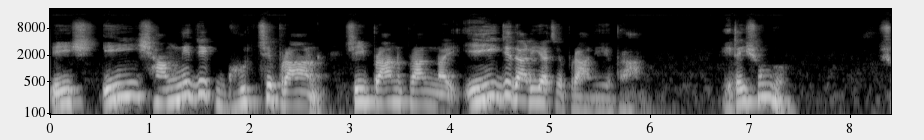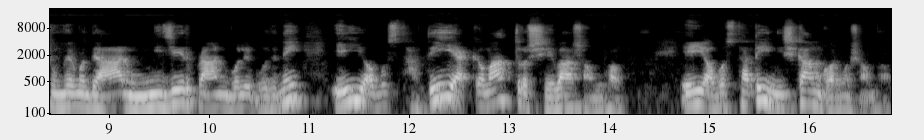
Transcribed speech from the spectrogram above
এই এই সামনে যে ঘুরছে প্রাণ, সেই প্রাণ প্রাণ নয়, এই যে দাঁড়িয়ে আছে প্রাণ এ প্রাণ। এটাই শুম্ভ শুম্ভের মধ্যে আর নিজের প্রাণ বলে বোধ নেই, এই অবস্থাতেই একমাত্র সেবা সম্ভব। এই অবস্থাতেই নিষ্কাম কর্ম সম্ভব।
